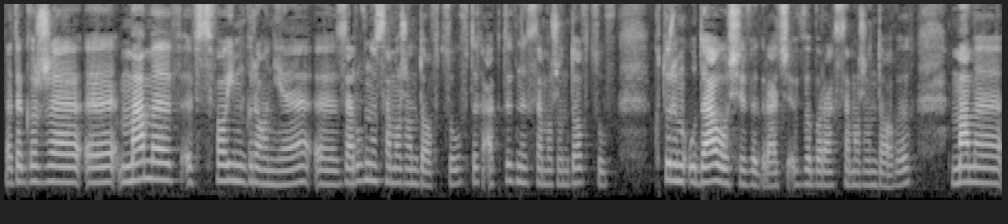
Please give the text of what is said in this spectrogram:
dlatego że e, mamy w swoim gronie zarówno samorządowców, tych aktywnych samorządowców, którym udało się wygrać wyborach samorządowych. Mamy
